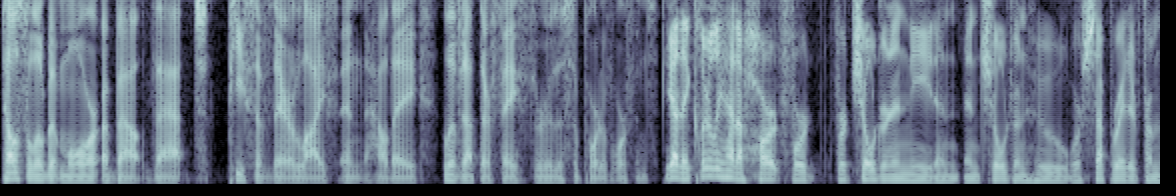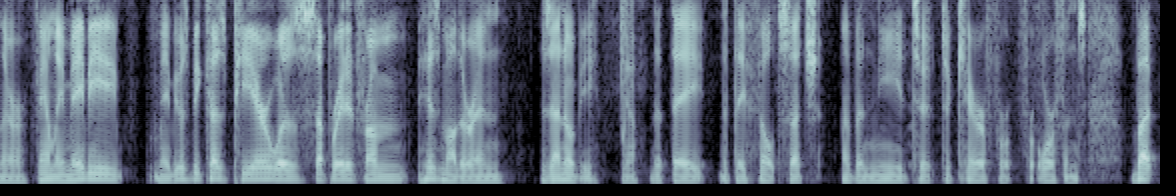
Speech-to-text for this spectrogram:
Tell us a little bit more about that piece of their life and how they lived out their faith through the support of orphans. Yeah, they clearly had a heart for for children in need and and children who were separated from their family. Maybe maybe it was because Pierre was separated from his mother and Zenobe. Yeah. That they that they felt such of a need to to care for for orphans. But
